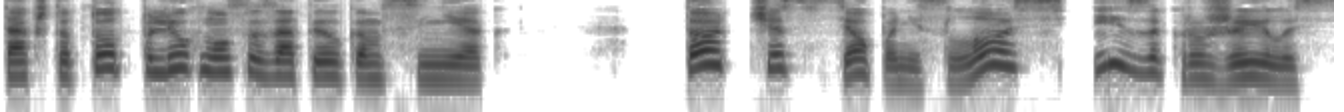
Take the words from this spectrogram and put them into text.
так что тот плюхнулся затылком в снег. Тотчас все понеслось и закружилось.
